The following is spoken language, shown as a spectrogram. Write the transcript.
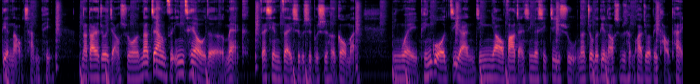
电脑产品，那大家就会讲说，那这样子 Intel 的 Mac 在现在是不是不适合购买？因为苹果既然已经要发展新的新技术，那旧的电脑是不是很快就会被淘汰？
